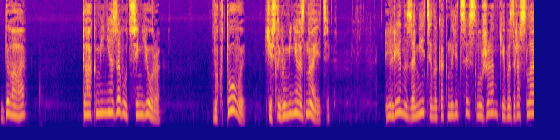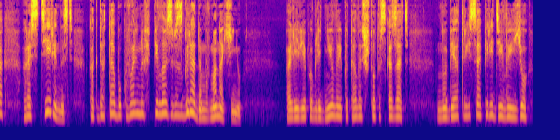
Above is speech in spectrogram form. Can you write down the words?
Да, так меня зовут, сеньора. Но кто вы, если вы меня знаете? Елена заметила, как на лице служанки возросла растерянность, когда та буквально впилась взглядом в монахиню. Оливия побледнела и пыталась что-то сказать, но Беатриса опередила ее —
